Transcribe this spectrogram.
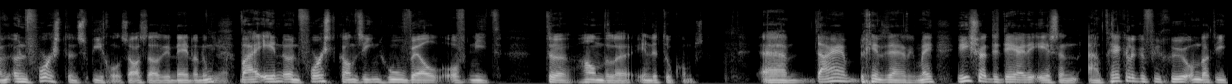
een, een vorstenspiegel, zoals dat in Nederland noemt... waarin een vorst kan zien hoe wel of niet te handelen in de toekomst. Uh, daar begint het eigenlijk mee. Richard III is een aantrekkelijke figuur... omdat hij,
